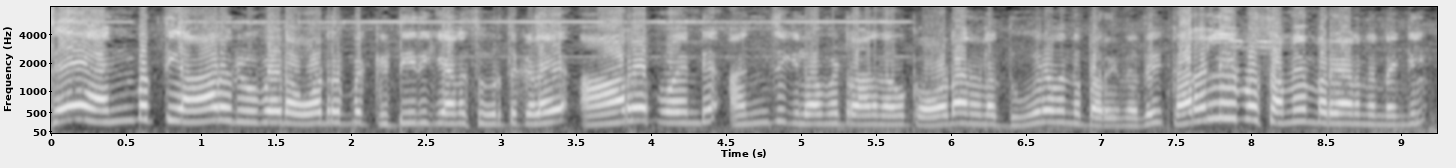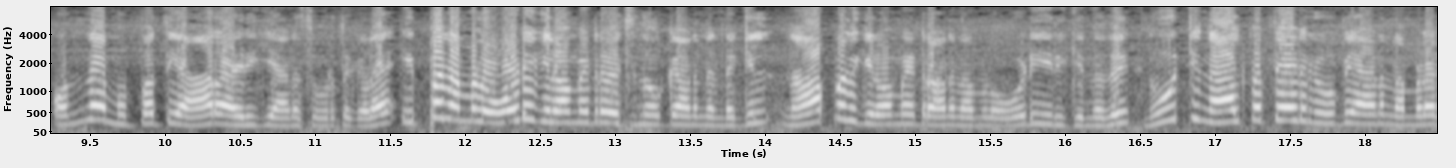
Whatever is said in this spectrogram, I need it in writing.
ജെ അൻപത്തി ആറ് രൂപയുടെ ഓർഡർ ഇപ്പൊ കിട്ടിയിരിക്കുകയാണ് സുഹൃത്തുക്കളെ. ആറ് പോയിന്റ് അഞ്ച് കിലോമീറ്റർ ആണ് നമുക്ക് ഓടാനുള്ള ദൂരം എന്ന് പറയുന്നത്. കറന്റ് ഇപ്പൊ സമയം പറയുകയാണെന്നുണ്ടെങ്കിൽ ഒന്ന് മുപ്പത്തി ആറായിരിക്കുകയാണ് സുഹൃത്തുക്കളെ. ഇപ്പൊ നമ്മൾ ഓടിയ കിലോമീറ്റർ വെച്ച് നോക്കുകയാണെന്നുണ്ടെങ്കിൽ നാൽപ്പത് കിലോമീറ്റർ ആണ് നമ്മൾ ഓടിയിരിക്കുന്നത്. നൂറ്റി നാൽപ്പത്തി ഏഴ് രൂപയാണ് നമ്മുടെ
